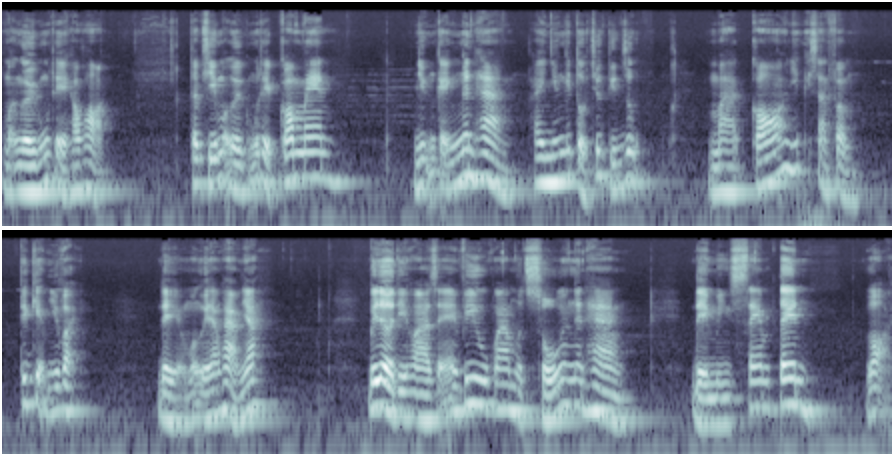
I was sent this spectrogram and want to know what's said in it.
mọi người cũng có thể học hỏi. Thậm chí mọi người cũng có thể comment những cái ngân hàng hay những cái tổ chức tín dụng mà có những cái sản phẩm tiết kiệm như vậy để mọi người tham khảo nhé. Bây giờ thì hòa sẽ view qua một số cái ngân hàng để mình xem tên gọi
